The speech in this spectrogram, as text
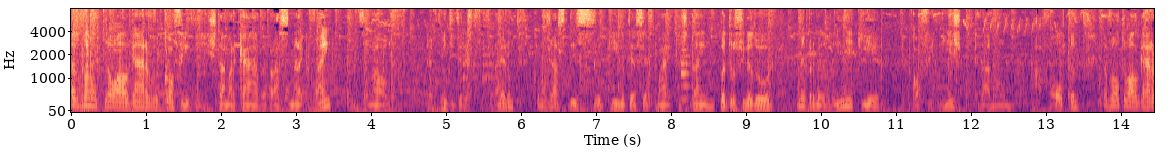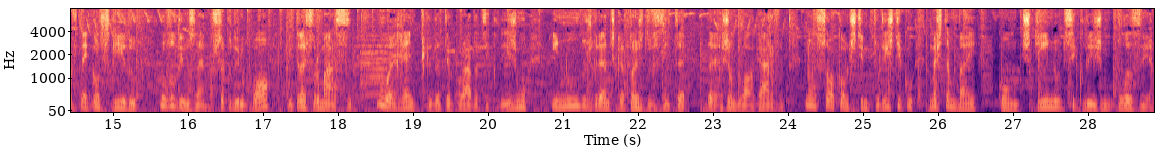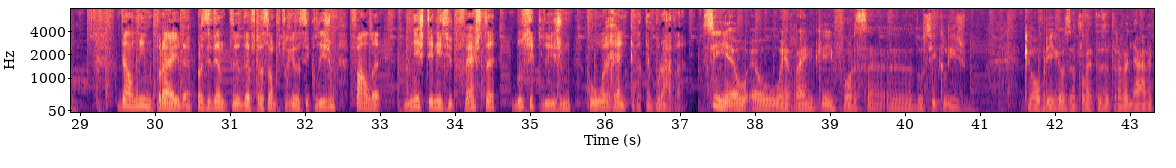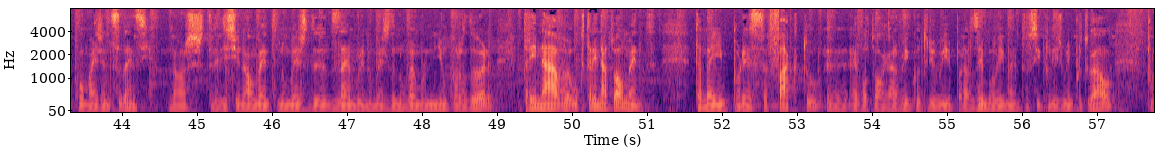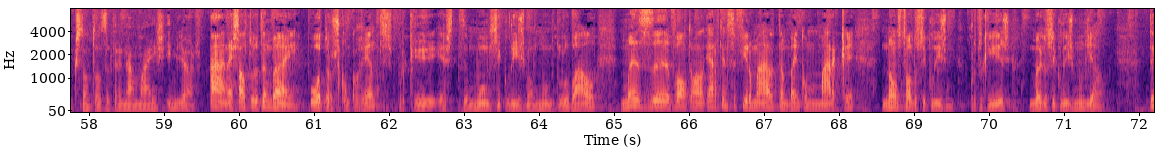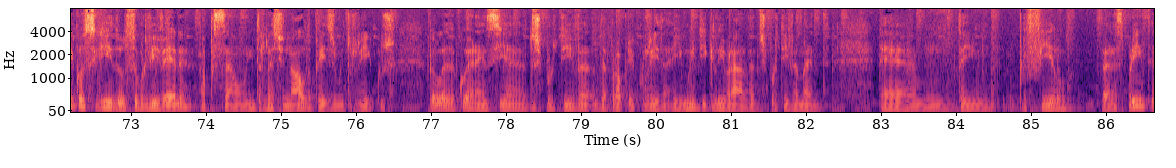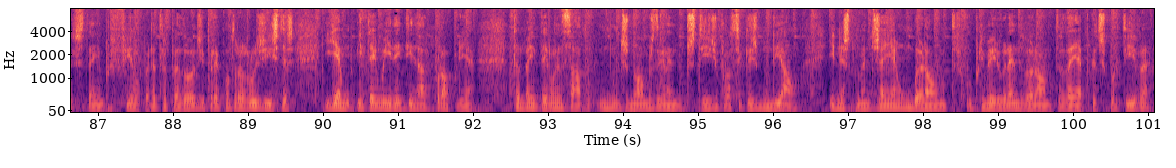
A volta ao Algarve Coffee está marcada para a semana que vem, de 19 a 23 de fevereiro. Como já se disse aqui no TSF Bikes, tem patrocinador na primeira linha, que é a Coffee Diz, que dá nome à volta. A volta ao Algarve tem conseguido, nos últimos anos, sacudir o pó e transformar-se no arranque da temporada de ciclismo e num dos grandes cartões de visita da região do Algarve, não só como destino turístico, mas também como destino de ciclismo de lazer. Delmino Pereira, presidente da Federação Portuguesa de Ciclismo, fala neste início de festa do ciclismo com o arranque da temporada. Sim, é o, é o arranque em força uh, do ciclismo que obriga os atletas a trabalhar com mais antecedência. Nós, tradicionalmente, no mês de dezembro e no mês de novembro, nenhum corredor treinava o que treina atualmente. Também por esse facto, eh, a Volta ao Algarve vem contribuir para o desenvolvimento do ciclismo em Portugal, porque estão todos a treinar mais e melhor. Há, nesta altura também, outros concorrentes, porque este mundo ciclismo é um mundo global, mas a Volta ao Algarve tem-se afirmado também como marca não só do ciclismo português, mas do ciclismo mundial. Tem conseguido sobreviver à pressão internacional de países muito ricos, pela coerência desportiva da própria corrida e muito equilibrada desportivamente. É, tem perfil para sprinters, tem perfil para trepadores e para contrarrelogistas e, é, e tem uma identidade própria. Também tem lançado muitos nomes de grande prestígio para o ciclismo mundial e neste momento já é um barómetro, o primeiro grande barómetro da época desportiva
